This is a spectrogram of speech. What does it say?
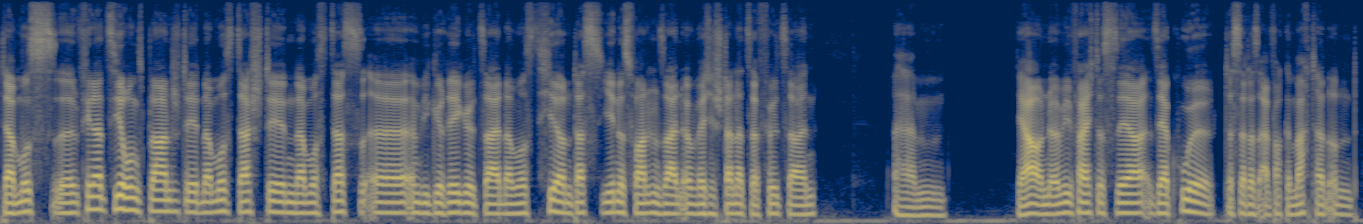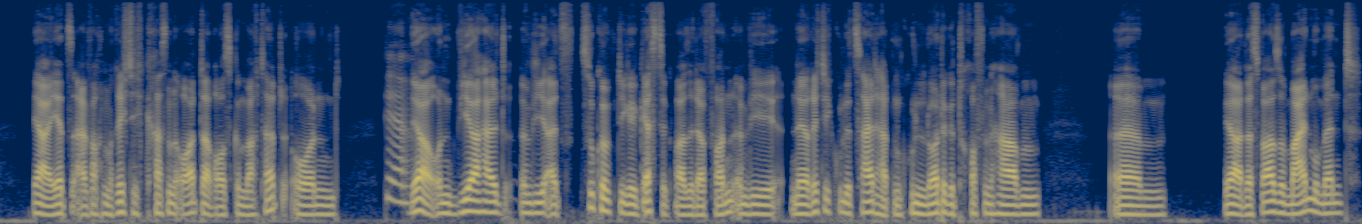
da muss äh, ein Finanzierungsplan stehen, da muss das stehen, da muss das äh, irgendwie geregelt sein, da muss hier und das, jenes vorhanden sein, irgendwelche Standards erfüllt sein. Ähm, ja, und irgendwie fand ich das sehr, sehr cool, dass er das einfach gemacht hat und ja, jetzt einfach einen richtig krassen Ort daraus gemacht hat. Und Ja. ja, und wir halt irgendwie als zukünftige Gäste quasi davon irgendwie eine richtig coole Zeit hatten, coole Leute getroffen haben. Ähm, ja, das war so mein Moment,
